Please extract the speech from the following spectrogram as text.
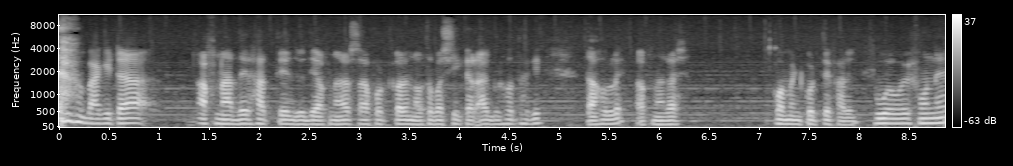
বাকিটা আপনাদের হাতে যদি আপনারা সাপোর্ট করেন অথবা শেখার আগ্রহ থাকে, তাহলে আপনারা কমেন্ট করতে পারেন। হুয়াওয়ে ফোনে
